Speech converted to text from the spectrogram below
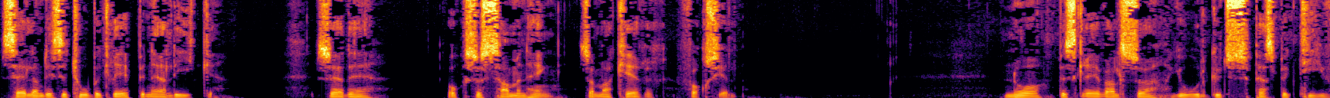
Selv om disse to begrepene er like, så er det også sammenheng som markerer forskjellen. Nå beskrev altså Joel Guds perspektiv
